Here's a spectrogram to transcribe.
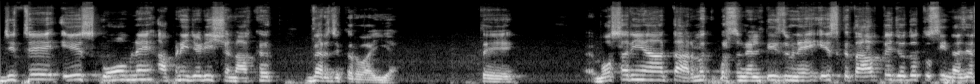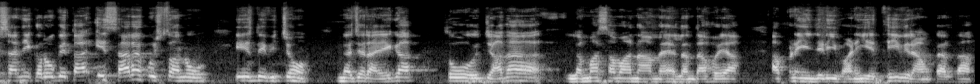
ਜਿੱਥੇ ਇਸ ਕੌਮ ਨੇ ਆਪਣੀ ਜਿਹੜੀ ਸ਼ਨਾਖਤ ਦਰਜ ਕਰਵਾਈ ਹੈ। ਤੇ ਬਹੁਤ ਸਾਰੀਆਂ ਧਾਰਮਿਕ ਪਰਸਨੈਲਿਟੀਜ਼ ਨੇ ਇਸ ਕਿਤਾਬ ਤੇ। ਜਦੋਂ ਤੁਸੀਂ ਨਜ਼ਰਸਾਨੀ ਕਰੋਗੇ ਤਾਂ ਇਹ ਸਾਰਾ ਕੁਝ ਤੁਹਾਨੂੰ ਇਸ ਦੇ ਵਿੱਚੋਂ ਨਜ਼ਰ ਆਏਗਾ। ਸੋ ਜ਼ਿਆਦਾ ਲੰਮਾ ਸਮਾਂ ਨਾ ਮੈਂ ਲੰਦਾ ਹੋਇਆ। ਆਪਣੀ ਜਿਹੜੀ ਬਾਣੀ ਇੱਥੇ ਹੀ ਵਿਰਾਮ ਕਰਦਾ।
